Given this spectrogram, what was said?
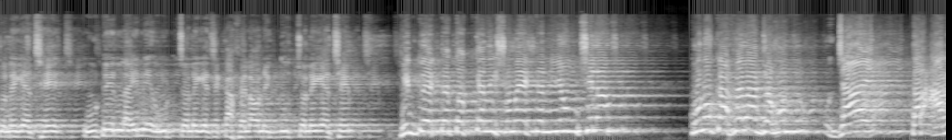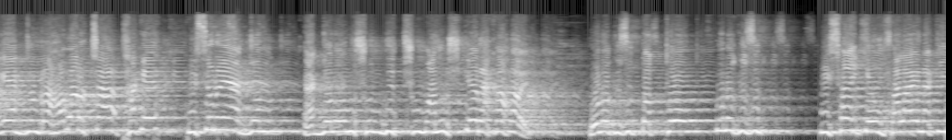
চলে গেছে। উটের লাইনে উট চলে গেছে, কাফেলা অনেক দূর চলে গেছে। কিন্তু একটা তৎকালীন সময় একটা নিয়ম ছিল, কোন কাফেলা যখন যায়, তার আগে একজন রাহাবার থাকে, পিছনে একজন একজন অনুসন্ধিৎসু মানুষকে রাখা হয়। কোনো কিছু তথ্য, কোনো কিছু পিছায় কেউ ফেলায় নাকি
